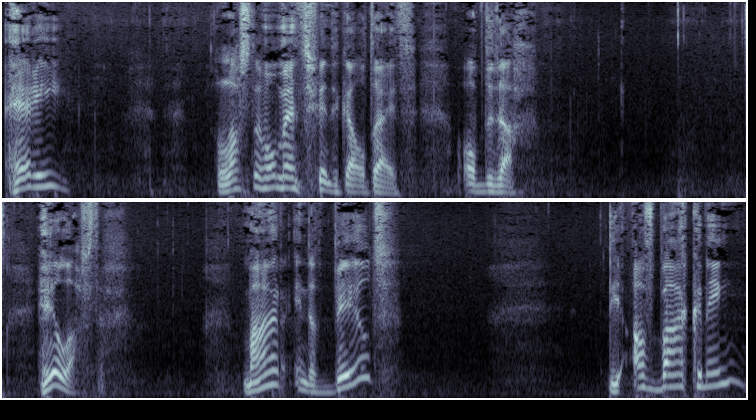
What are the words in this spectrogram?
Harry, lastig moment vind ik altijd op de dag. Heel lastig. Maar in dat beeld, die afbakening,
